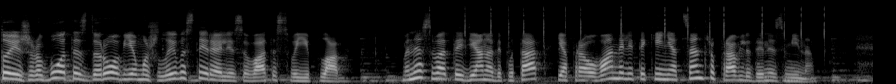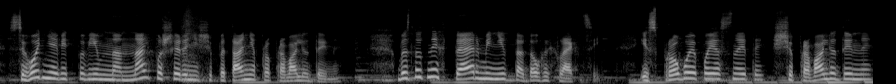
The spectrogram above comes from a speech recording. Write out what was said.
тої ж роботи, здоров'я, можливостей реалізувати свої плани. Мене звати Діана Депутат, я правова аналітикиня Центру прав людини Зміна. Сьогодні я відповім на найпоширеніші питання про права людини, без нудних термінів та довгих лекцій, і спробую пояснити, що права людини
